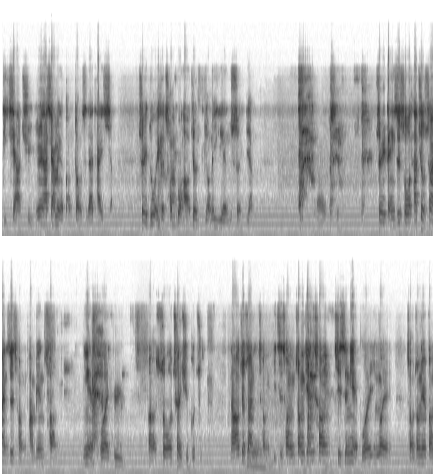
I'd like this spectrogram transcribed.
底下去，因为它下面的孔洞实在太小，所以如果一个冲不好，就容易淹水这样。所以等于是说，它就算是从旁边冲，你也不会去，呃，说萃取不足。然后就算你从一直从中间冲，其实你也不会因为从中间冲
